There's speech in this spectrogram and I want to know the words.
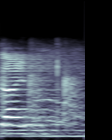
died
